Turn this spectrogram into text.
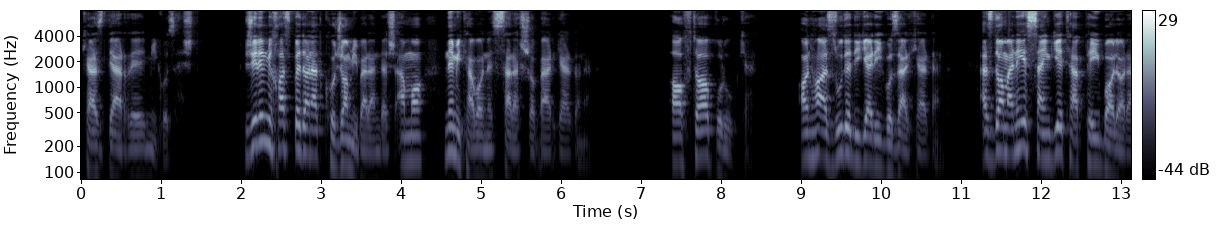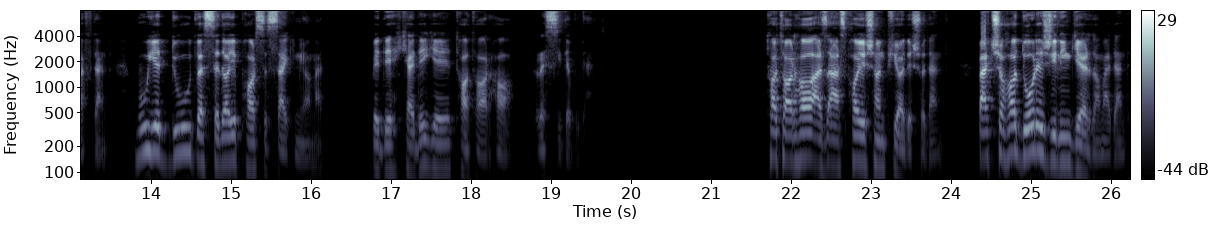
که از دره میگذشت. ژیلین می‌خواست بداند کجا میبرندش اما نمی‌توانست سرش را برگرداند. آفتاب غروب کرد. آنها از رود دیگری گذر کردند. از دامنه سنگی تپهی بالا رفتند. بوی دود و صدای پارس سگ میآمد. به دهکده تاتارها رسیده بودند. تاتارها از اسبهایشان پیاده شدند. بچه ها دور ژیلین گرد آمدند.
